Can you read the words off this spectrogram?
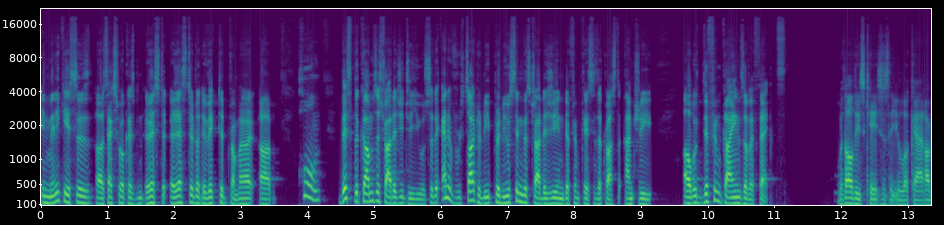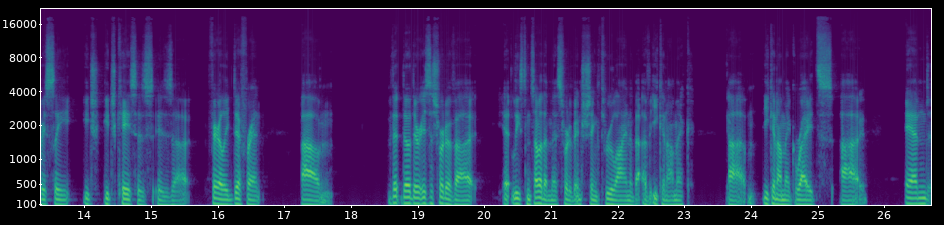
in many cases a sex worker has been arrested, arrested or evicted from her uh, home, this becomes a strategy to use. So they kind of started reproducing the strategy in different places across the country uh, with different kinds of effects. With all these cases that you look at, obviously each each case is is uh, fairly different. Um, th- though there is a sort of, uh, at least in some of them, a sort of interesting through line of, of economic um, economic rights. Uh, and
